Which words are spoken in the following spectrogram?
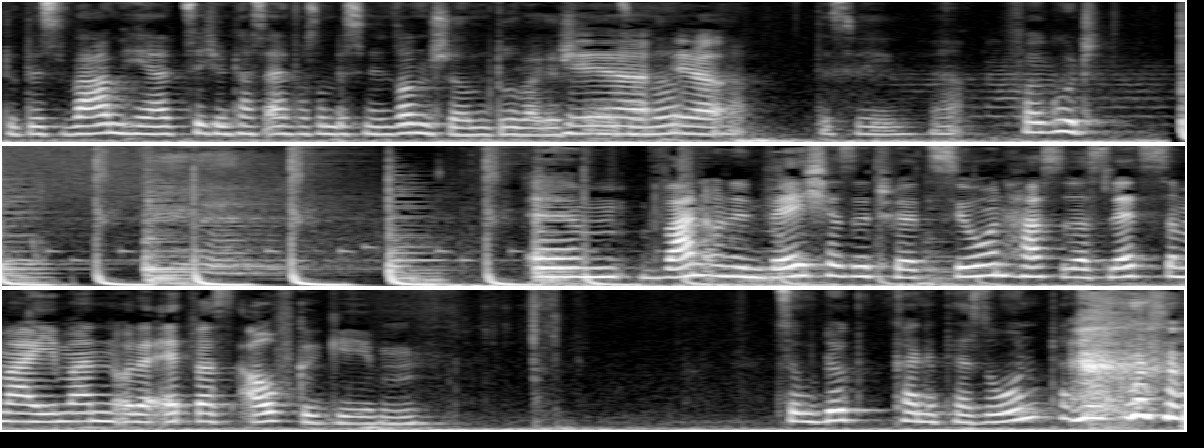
du bist warmherzig und hast einfach so ein bisschen den Sonnenschirm drüber gestellt. Ja, so, ne? ja. ja. Deswegen, ja. Voll gut. Ähm, wann und in welcher Situation hast du das letzte Mal jemanden oder etwas aufgegeben? Zum Glück keine Person tatsächlich.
